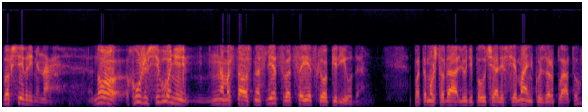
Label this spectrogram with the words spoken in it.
во все времена. Но хуже всего они, нам осталось наследство от советского периода. Потому что тогда люди получали все маленькую зарплату,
